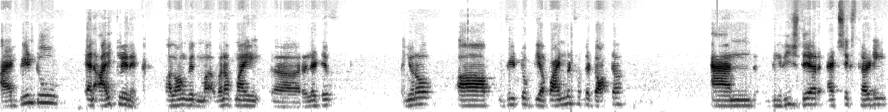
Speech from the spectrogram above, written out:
I had been to an eye clinic along with my, one of my uh, relative. You know uh, we took the appointment for the doctor and we reached there at 6:30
